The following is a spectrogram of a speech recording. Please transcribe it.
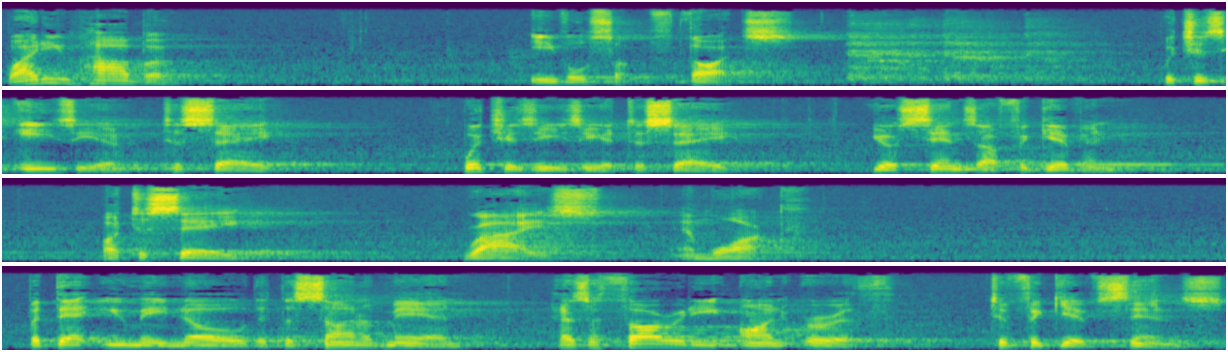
Why do you harbor evil thoughts? Which is easier to say, which is easier to say, Your sins are forgiven, or to say, Rise and walk? But that you may know that the Son of Man has authority on earth to forgive sins.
